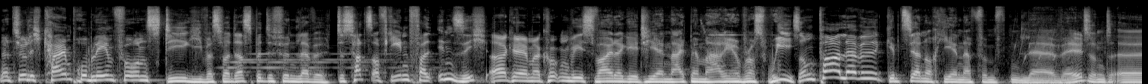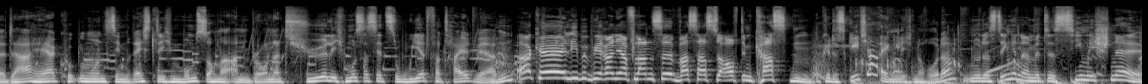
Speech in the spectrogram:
Natürlich kein Problem für uns. Digi, was war das bitte für ein Level? Das hat's auf jeden Fall in sich. Okay, mal gucken, wie es weitergeht hier in Nightmare Mario Bros. Wii. So ein paar Level gibt's ja noch hier in der fünften Welt und äh, daher gucken wir uns den restlichen Bums doch mal an, Bro. Natürlich muss das jetzt so weird verteilt werden. Okay, liebe Piranha-Pflanze, was hast du auf dem Kasten? Okay, das geht ja eigentlich noch, oder? Nur das Ding in der Mitte ist ziemlich schnell.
